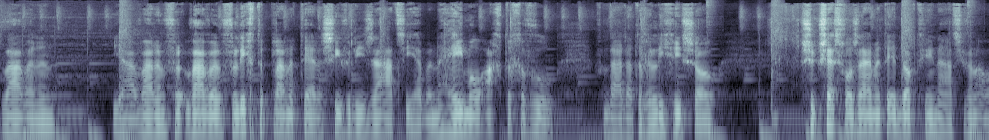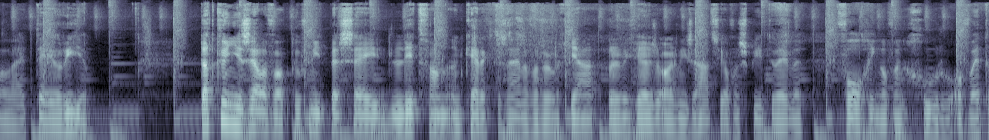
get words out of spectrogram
waar we een, ja, waar een, waar we een verlichte planetaire civilisatie hebben. Een hemelachtig gevoel. Vandaar dat de religies zo succesvol zijn met de indoctrinatie van allerlei theorieën. Dat kun je zelf ook. Je hoeft niet per se lid van een kerk te zijn of een religieuze organisatie of een spirituele volging of een guru of weet,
